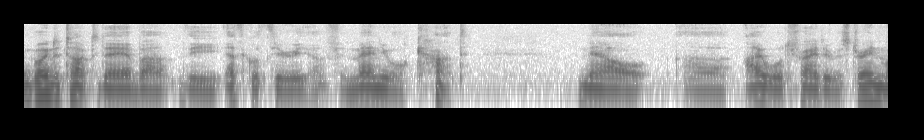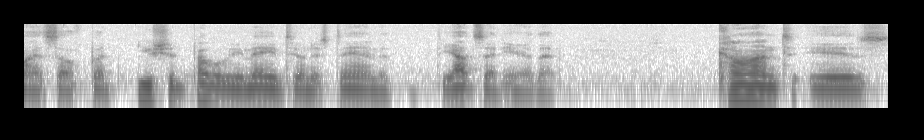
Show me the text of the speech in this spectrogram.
I'm going to talk today about the ethical theory of Immanuel Kant. Now, uh, I will try to restrain myself, but you should probably be made to understand at the outset here that Kant is,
